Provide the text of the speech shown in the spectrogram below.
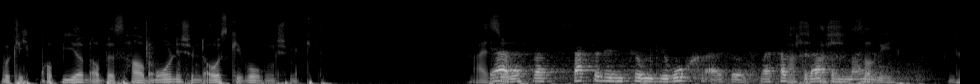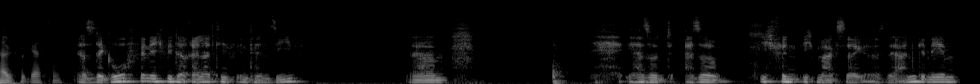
wirklich probieren, ob es harmonisch und ausgewogen schmeckt. Also, ja, was, was sagt er denn zum Geruch? Also, was hast ach, du da von? Sorry, den habe ich vergessen. Also der Geruch finde ich wieder relativ intensiv. Ähm, ja, also, also ich finde, ich mag es sehr, sehr angenehm.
